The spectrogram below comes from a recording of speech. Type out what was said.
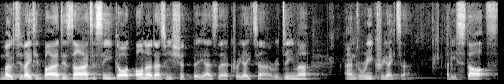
motivated by a desire to see God honored as he should be as their creator, redeemer, and recreator. And he starts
